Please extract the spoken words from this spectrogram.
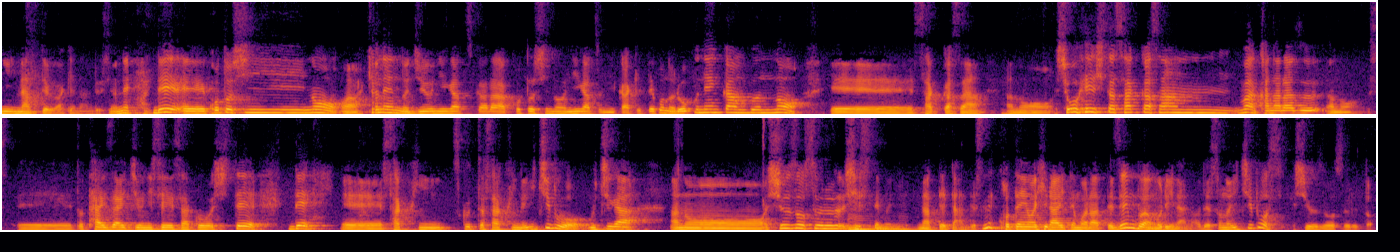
になってるわけなんですよね。はい、で、えー、今年のあ、去年の12月から今年の2月にかけて、この6年間分の、えー、作家さん、あの、招聘した作家さんは必ず、あの、えっ、ー、と、滞在中に制作をして、で、えー、作品、作った作品の一部をうちが、あのー、収蔵するシステムになってたんですね。個展を開いてもらって全部は無理なので、その一部を収蔵すると。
